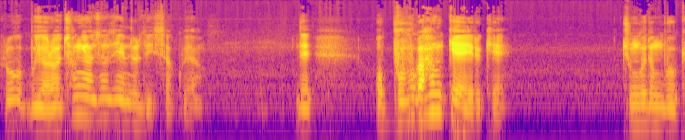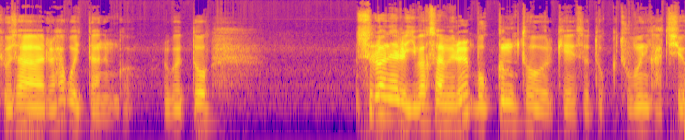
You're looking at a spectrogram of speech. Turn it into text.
그리고 뭐 여러 청년 선생님들도 있었고요. 근데 어, 부부가 함께 이렇게 중고등부 교사를 하고 있다는 거, 그리고 또 수련회를 2박 3일을 목금토 이렇게 해서 또 두 분이 같이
